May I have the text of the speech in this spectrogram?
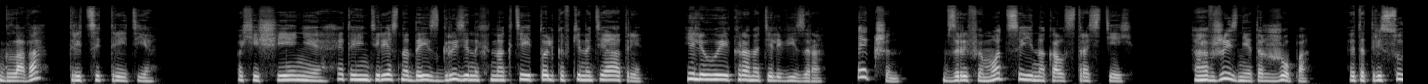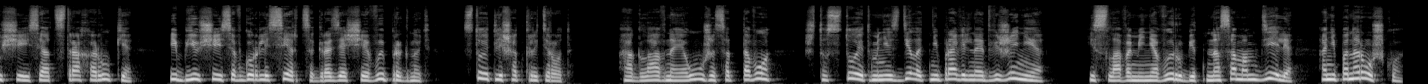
Глава 33. Похищение — это интересно до изгрызенных ногтей только в кинотеатре или у экрана телевизора. Экшен, взрыв эмоций и накал страстей. А в жизни это жопа. Это трясущиеся от страха руки и бьющееся в горле сердце, грозящее выпрыгнуть, стоит лишь открыть рот. А главное — ужас от того, что стоит мне сделать неправильное движение, и Слава меня вырубит на самом деле, а не понарошку.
